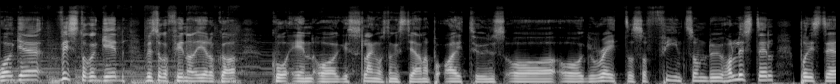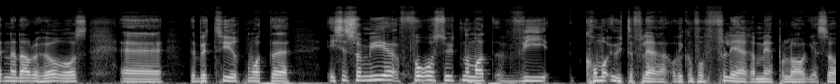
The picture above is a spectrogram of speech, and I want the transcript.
Og eh, hvis dere gidder, hvis dere finner det i dere, gå inn og sleng oss noen stjerner på iTunes, og, og rate oss så fint som du har lyst til på de stedene der du hører oss. Eh, det betyr på en måte ikke så mye for oss utenom at vi kommer ut til flere, og vi kan få flere med på laget. Så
